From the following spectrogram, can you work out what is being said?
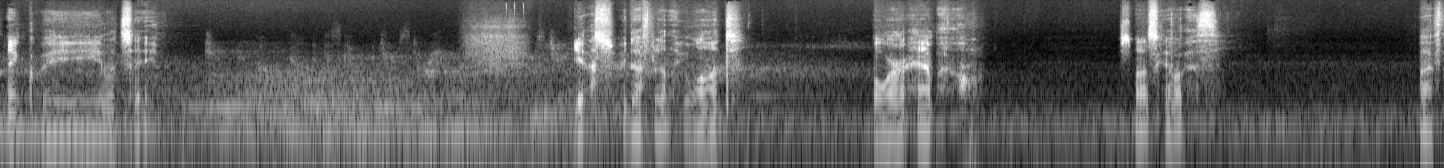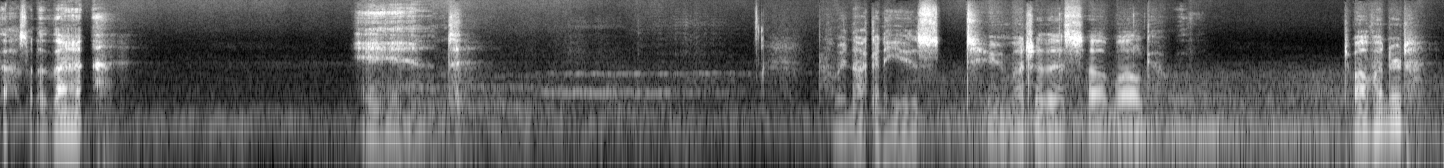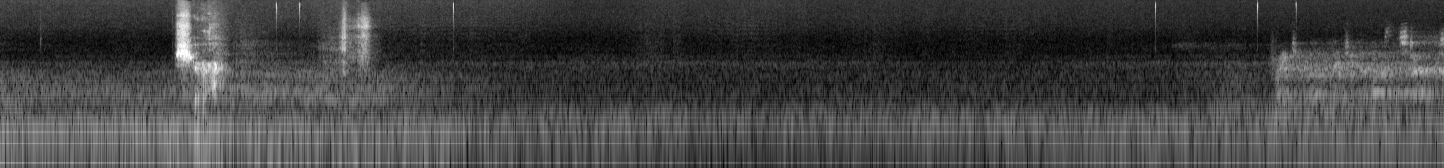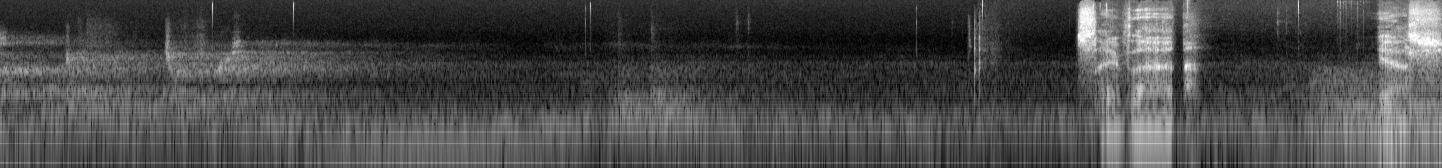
think we, let's see. Yes, we definitely want more ammo. So go with 5,000 of that. And probably not going to use too much of this, so we'll go 1200? Sure. Save that. Yes.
